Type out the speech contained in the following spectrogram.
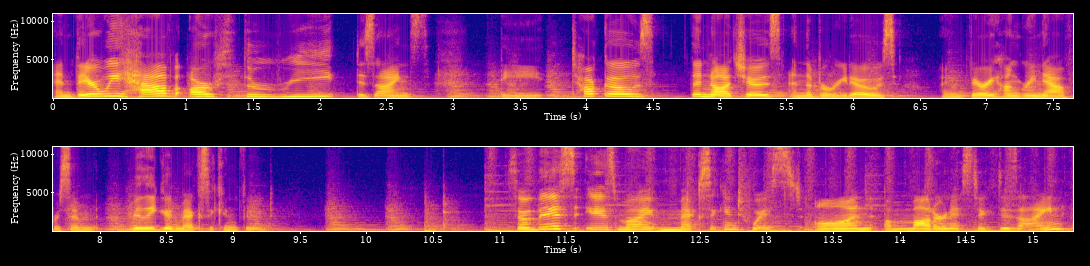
And there we have our three designs the tacos, the nachos, and the burritos. I'm very hungry now for some really good Mexican food. So this is my Mexican twist on a modernistic design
